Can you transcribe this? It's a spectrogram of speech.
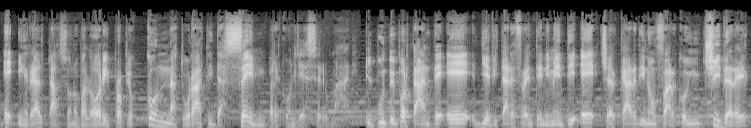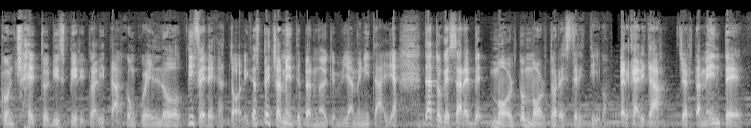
e in realtà sono valori proprio connaturati da sempre con gli esseri umani. Il punto importante è di evitare fraintendimenti e cercare di non far coincidere il concetto di spiritualità con quello di fede cattolica, specialmente per noi che viviamo in Italia, dato che sarebbe molto molto restrittivo. Per carità, certamente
